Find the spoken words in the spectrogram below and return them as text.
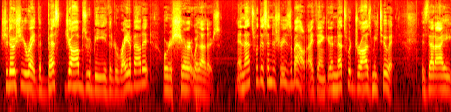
Shidoshi, you're right. The best jobs would be either to write about it or to share it with others. And that's what this industry is about, I think. And that's what draws me to it. Is that I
